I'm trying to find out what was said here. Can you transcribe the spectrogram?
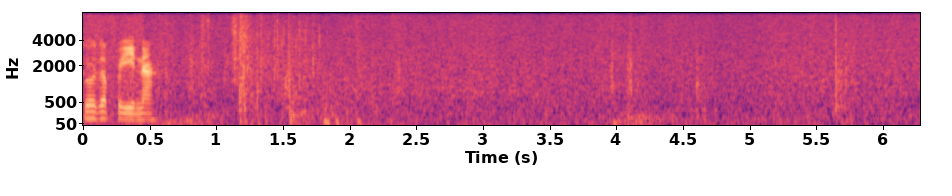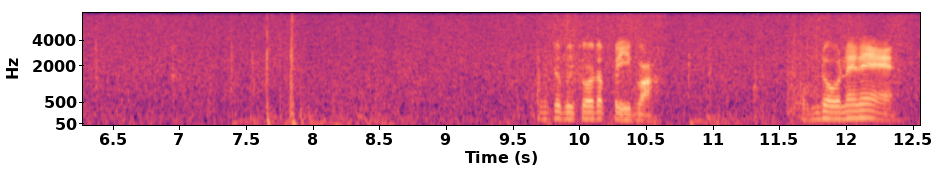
ตัวจะปีนนะมันจะมีตัวจะปีนว่ะ ผมโดนแน่ๆ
